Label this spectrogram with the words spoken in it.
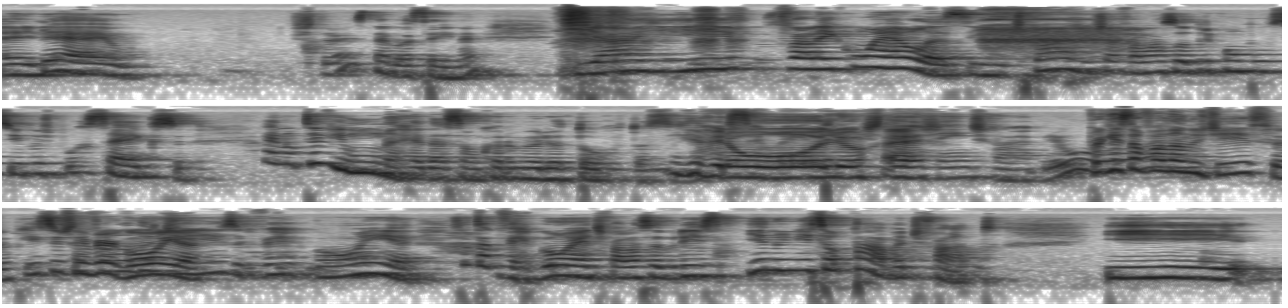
Ele é, eu. Estranho esse negócio aí, né? E aí falei com ela, assim, tipo, ah, a gente vai falar sobre compulsivos por sexo. Aí não teve um na redação que me olhou torto, assim. Revirou o olho. É. Gente, ela abriu o olho. Por que você tá falando disso? Por que você Sem tá vergonha? Disso? Que vergonha. Você tá com vergonha de falar sobre isso? E no início eu tava, de fato. E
